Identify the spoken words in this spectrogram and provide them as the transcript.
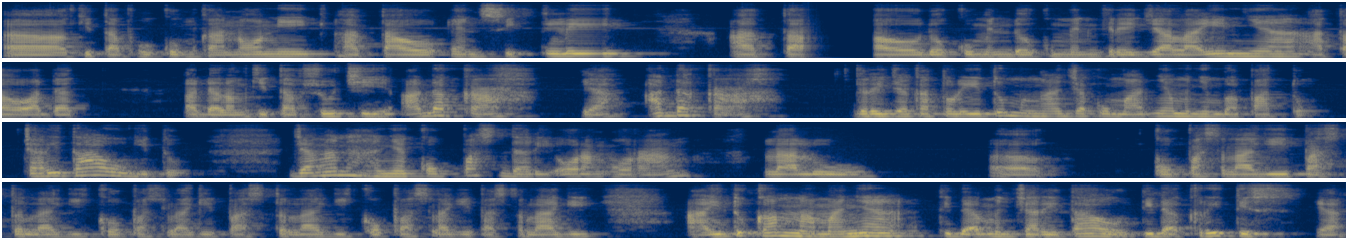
uh, kitab hukum kanonik atau ensiklik atau atau dokumen-dokumen gereja lainnya atau ada dalam kitab suci adakah ya adakah gereja Katolik itu mengajak umatnya menyembah patung? Cari tahu gitu. Jangan hanya kopas dari orang-orang lalu uh, kopas lagi paste lagi kopas lagi paste lagi kopas lagi paste lagi. Ah itu kan namanya tidak mencari tahu tidak kritis ya.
